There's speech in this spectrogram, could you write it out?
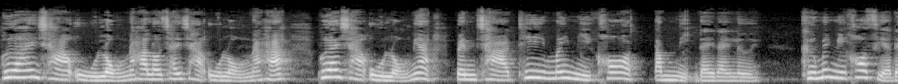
เพื่อให้ชาอู่หลงนะคะ เราใช้ชาอู่หลงนะคะ เพื่อให้ชาอู่หลงเนี่ยเป็นชาที่ไม่มีข้อตำหนิใด ๆ เลย คือไม่มีข้อเสียใ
